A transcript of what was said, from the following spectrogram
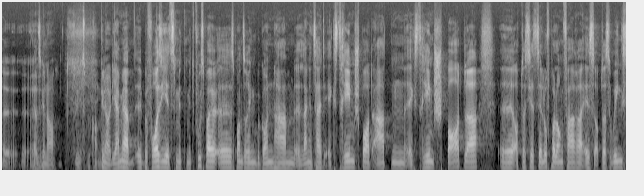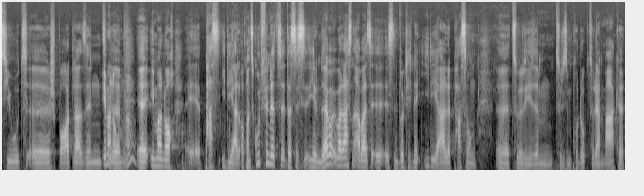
äh, ganz genau zu bekommen. Genau, die haben ja, äh, bevor sie jetzt mit, mit Fußball-Sponsoring begonnen haben, äh, lange Zeit Extremsportarten, Extremsportler, äh, ob das jetzt der Luftballonfahrer ist, ob das Wingsuit-Sportler sind. Immer noch. Ähm, ne? Äh, immer noch äh, passt ideal. Ob man es gut findet, das ist jedem selber überlassen, aber es ist wirklich eine ideale Passung zu, diesem, zu diesem Produkt, zu der Marke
